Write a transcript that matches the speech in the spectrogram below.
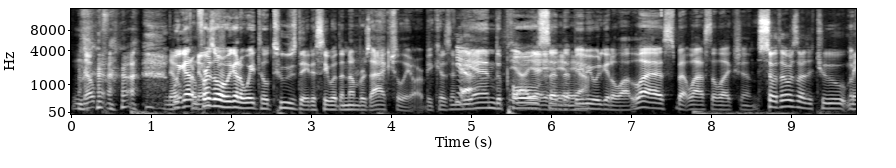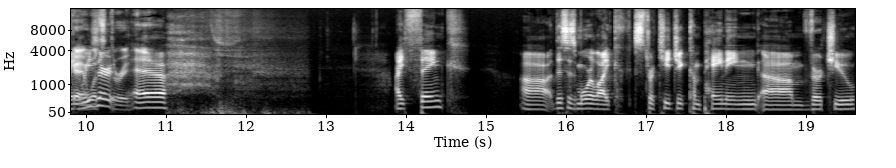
Nope. nope. we got nope. first of all we got to wait till Tuesday to see what the numbers actually are because in Yeah. the end the polls yeah, yeah, said yeah, that yeah. Bibi would get a lot less. But last election, So those are the two main Okay, what's reasons. three? Uh, I think uh, this is more like strategic campaigning um, virtue.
